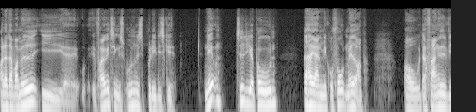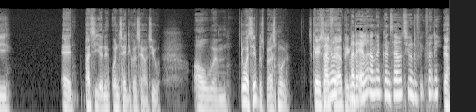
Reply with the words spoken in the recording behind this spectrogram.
Og da der var møde i øh, Folketingets udenrigspolitiske nævn tidligere på ugen, der havde jeg en mikrofon med op, og der fangede vi af partierne, undtaget de konservative. Og øhm, det var et simpelt spørgsmål. Skal I så have færre penge? Var det alle andre konservative, du fik fat i? Ja.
